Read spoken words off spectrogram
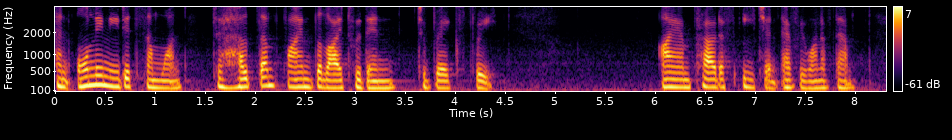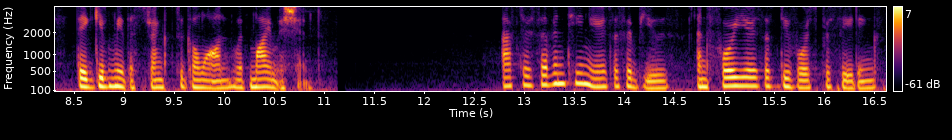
and only needed someone to help them find the light within to break free. I am proud of each and every one of them. They give me the strength to go on with my mission. After 17 years of abuse and four years of divorce proceedings,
